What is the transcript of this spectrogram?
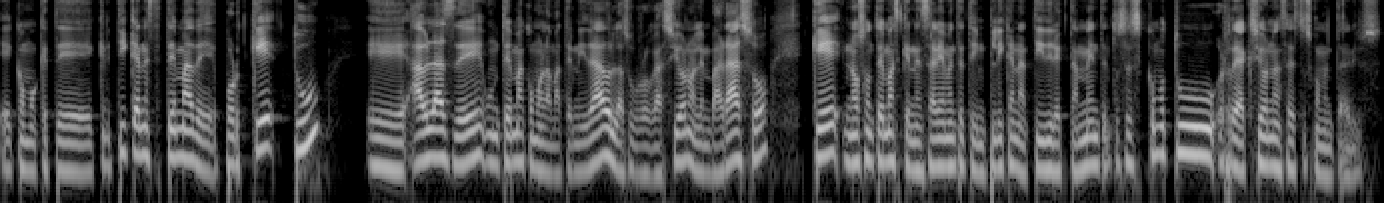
eh, como que te critican este tema de por qué tú eh, hablas de un tema como la maternidad o la subrogación o el embarazo, que no son temas que necesariamente te implican a ti directamente. Entonces, ¿cómo tú reaccionas a estos comentarios?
